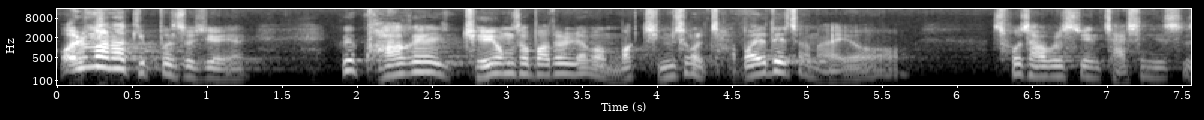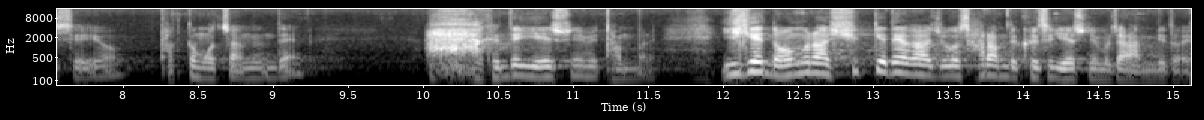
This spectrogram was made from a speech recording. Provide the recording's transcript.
얼마나 기쁜 소식이에요. 그 과거에 죄 용서 받으려면 막 짐승을 잡아야 되잖아요. 소 잡을 수 있는 자신 있으세요? 닭도 못 잡는데. 아, 근데 예수님이 단번에. 이게 너무나 쉽게 돼가지고 사람들 그래서 예수님을 잘 안 믿어요.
